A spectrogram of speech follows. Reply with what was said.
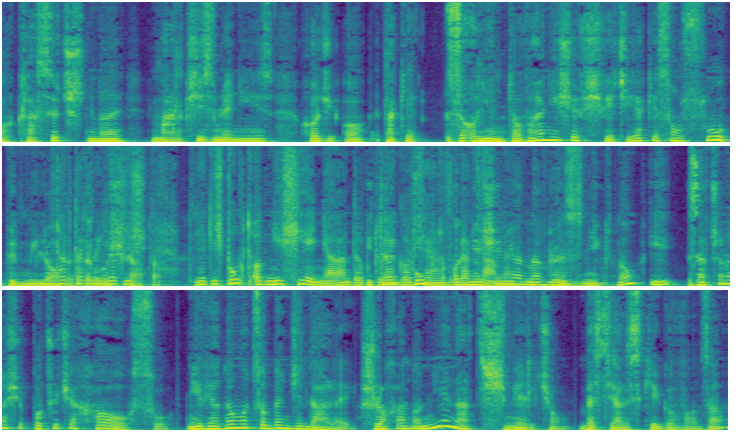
o klasyczny marksizm, leninizm. Chodzi o takie zorientowanie się w świecie, jakie są słupy milowe Tak, tak, tego tak, jakiś, świata. jakiś punkt odniesienia, do I ten którego się punkt zwracamy. odniesienia nagle Mhm. zniknął i zaczyna się poczucie chaosu. Nie wiadomo, co będzie dalej. Szlochano nie nad śmiercią bestialskiego wodza,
